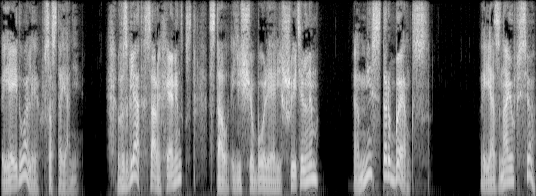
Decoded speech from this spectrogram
я едва ли в состоянии». Взгляд Сары Хеммингс стал еще более решительным, «Мистер Бэнкс, я знаю все.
